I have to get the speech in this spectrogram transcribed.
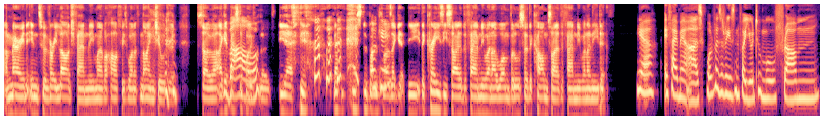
I'm marrying into a very large family. My other half is one of nine children. So uh, I get best wow. of both worlds. Yeah, yeah. best of both okay. worlds. I get the the crazy side of the family when I want, but also the calm side of the family when I need it. Yeah. If I may ask, what was the reason for you to move from,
